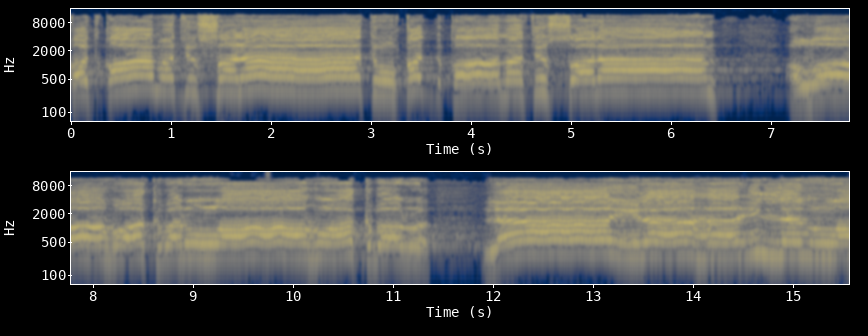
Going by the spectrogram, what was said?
قد قامت الصلاة قد قامت الصلاة. الله أكبر الله أكبر. لا إله إلا الله.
